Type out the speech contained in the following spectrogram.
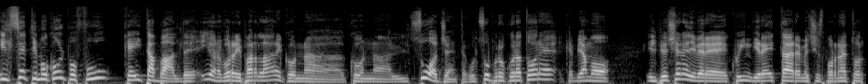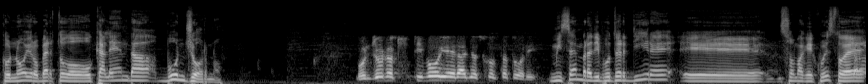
Il settimo colpo fu Keita Balde. Io ne vorrei parlare con, con il suo agente, col suo procuratore, che abbiamo il piacere di avere qui in diretta RMC Sport Network con noi, Roberto Calenda. Buongiorno. Buongiorno a tutti voi e ai radioascoltatori. Mi sembra di poter dire eh, insomma, che questo è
